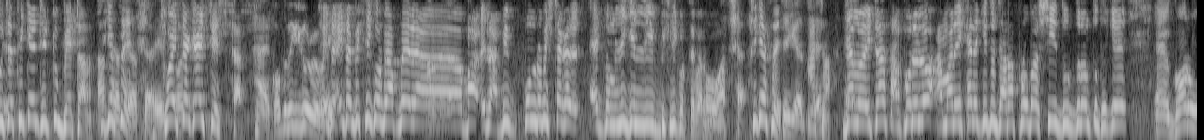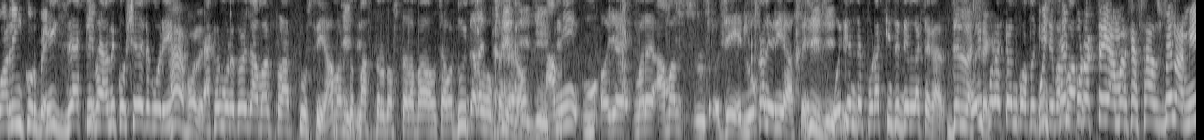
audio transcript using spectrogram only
ওইটা থেকে এটা একটু বেটার ঠিক আচ্ছা, আছে? আচ্ছা, আচ্ছা, ছয় টাকায় টেস্টার হ্যাঁ কত বিক্রি করবে এটা এটা বিক্রি করবে আপনার বি- পনেরো বিশ টাকা একদম লিগেলি বিক্রি করতে পারব। আচ্ছা। ঠিক আছে? ঠিক আছে। আচ্ছা গেল এটা তারপরে হলো আমার এখানে কিন্তু যারা প্রবাসী দূর দূরান্ত থেকে ঘর ওয়ারিং করবে এক্স্যাক্টলি ভাই আমি কোশ্চেন এটা করি হ্যাঁ, বলেন। এখন মনে করেন যে আমার ফ্ল্যাট করছি আমার তো। পাঁচতলা দশতলা বা হচ্ছে আমার দুই তলায় হোক না কেন। আমি মানে আমার যে লোকাল এরিয়া আছে। ওইখান থেকে প্রোডাক্ট কিনতে দেড় লাখ টাকার দেড় লাখ ওই প্রোডাক্ট আমি কত কিনতে পারব প্রোডাক্টটাই আমার কাছে আসবেন আমি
